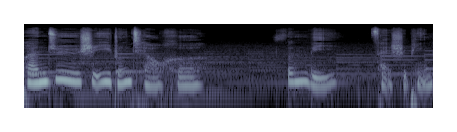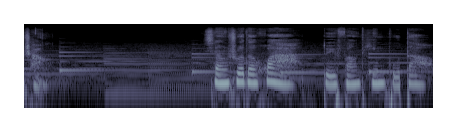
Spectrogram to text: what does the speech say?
团聚是一种巧合，分离才是平常。想说的话，对方听不到；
